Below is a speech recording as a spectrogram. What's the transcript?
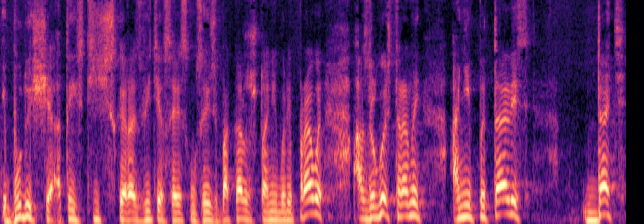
И будущее атеистическое развитие в Советском Союзе покажет, что они были правы. А с другой стороны, они пытались дать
